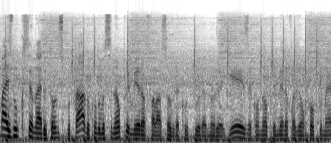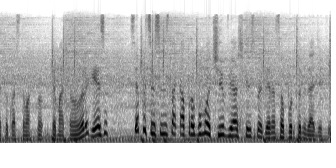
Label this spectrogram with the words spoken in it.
Mas num cenário tão disputado, quando você não é o primeiro a falar sobre a cultura norueguesa, quando não é o primeiro a fazer um folk metal com essa temática norueguesa, você precisa se destacar por algum motivo e acho que eles perderam essa oportunidade aqui.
